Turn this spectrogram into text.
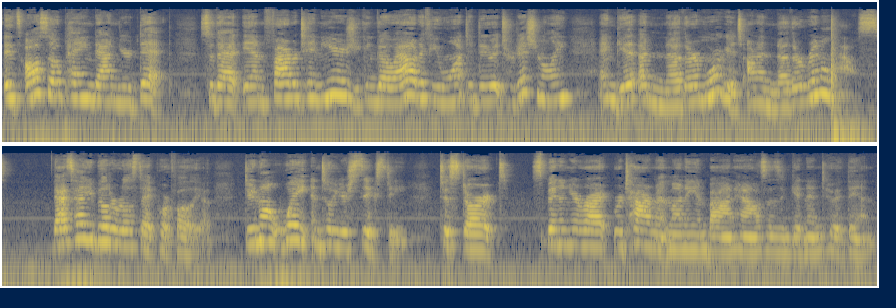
it's also paying down your debt so that in five or ten years you can go out if you want to do it traditionally and get another mortgage on another rental house. That's how you build a real estate portfolio. Do not wait until you're 60 to start spending your retirement money and buying houses and getting into it then.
